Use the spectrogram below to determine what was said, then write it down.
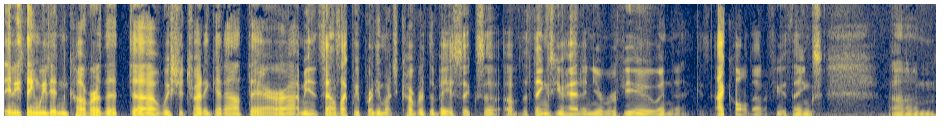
Anything we didn't cover that uh, we should try to get out there? I mean, it sounds like we pretty much covered the basics of, of the things you had in your review, and the, I called out a few things. Um,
